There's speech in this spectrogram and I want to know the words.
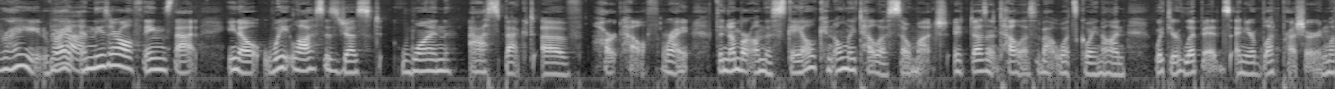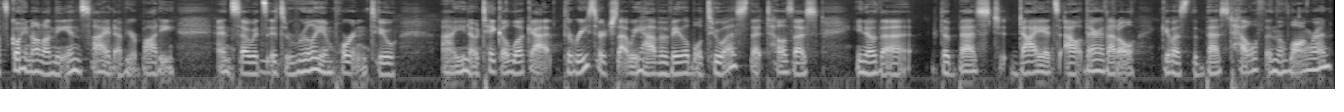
Right, right. Yeah. And these are all things that, you know, weight loss is just one aspect of heart health, right? The number on the scale can only tell us so much. It doesn't tell us about what's going on with your lipids and your blood pressure and what's going on on the inside of your body. And so it's it's really important to uh, you know, take a look at the research that we have available to us that tells us, you know, the the best diets out there that'll give us the best health in the long run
